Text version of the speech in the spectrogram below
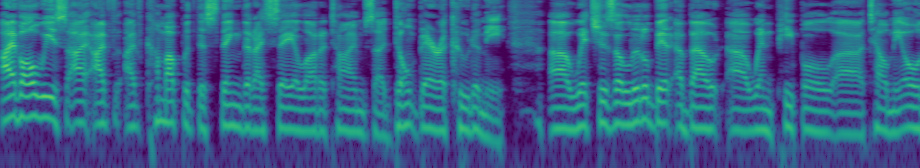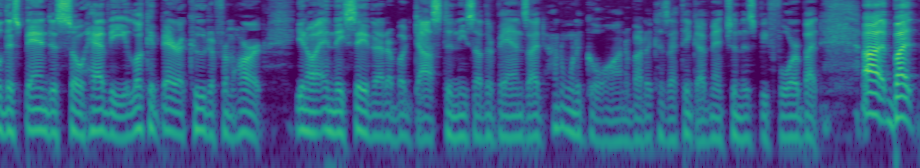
I've always I, have I've come up with this thing that I say a lot of times: uh, "Don't barracuda me," uh, which is a little bit about uh, when people uh, tell me, "Oh, this band is so heavy. Look at Barracuda from Heart," you know, and they say that about Dust and these other bands. I, I don't want to go on about it because I think I've mentioned this before, but uh, but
